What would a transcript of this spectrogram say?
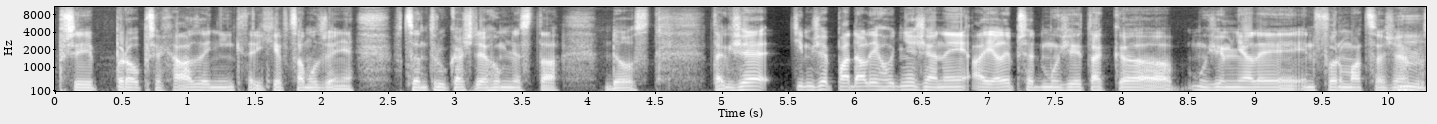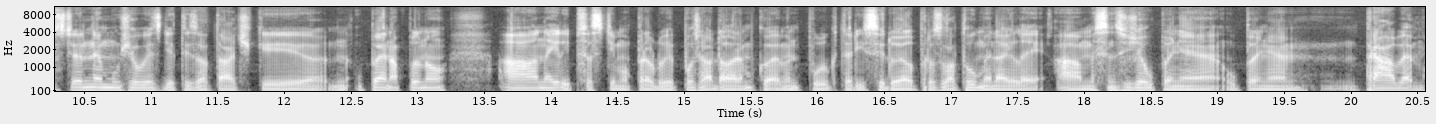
při pro přecházení, kterých je samozřejmě v centru každého města dost. Takže tím, že padaly hodně ženy a jeli před muži, tak uh, muži měli informace, že hmm. prostě nemůžou jezdit ty zatáčky uh, úplně naplno a nejlíp se s tím opravdu vypořádal Remco Evenpool, který si dojel pro zlatou medaili a myslím si, že úplně, úplně právem.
